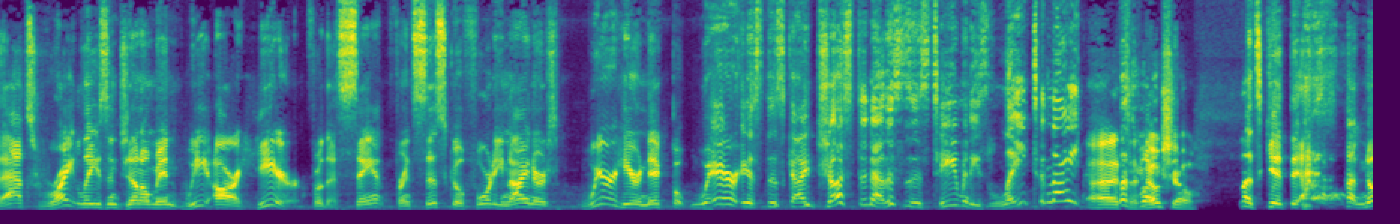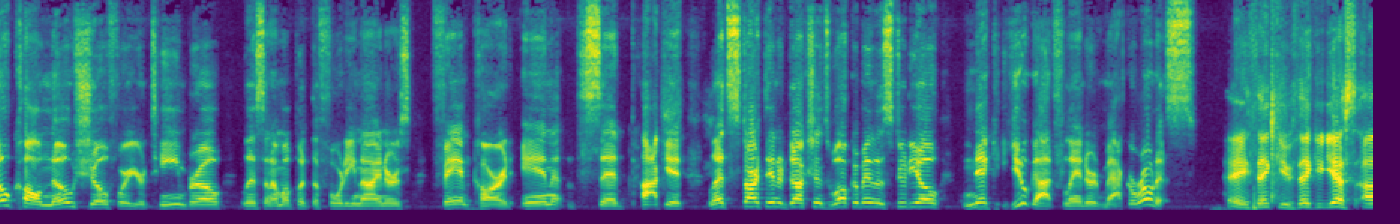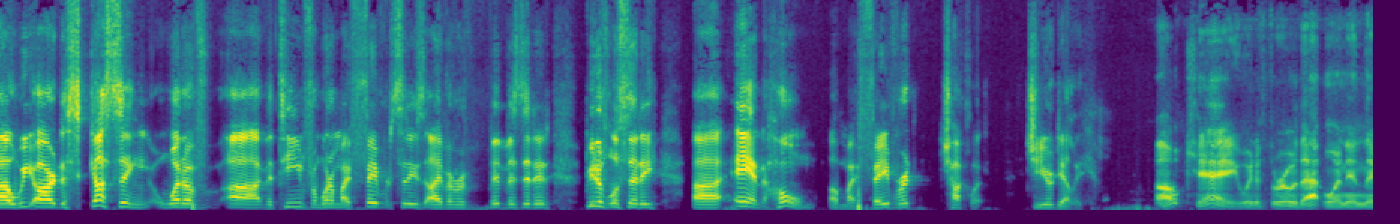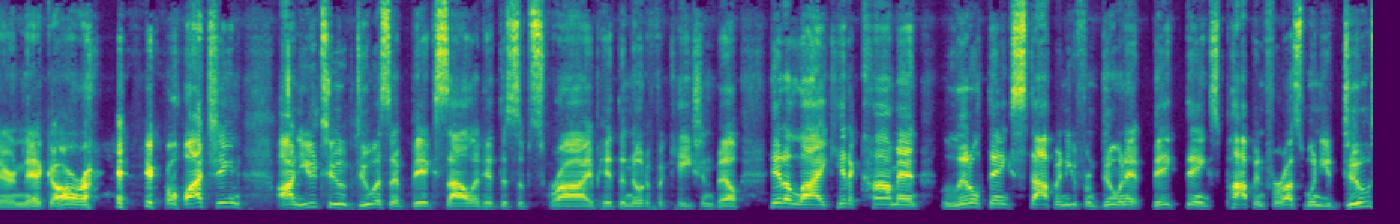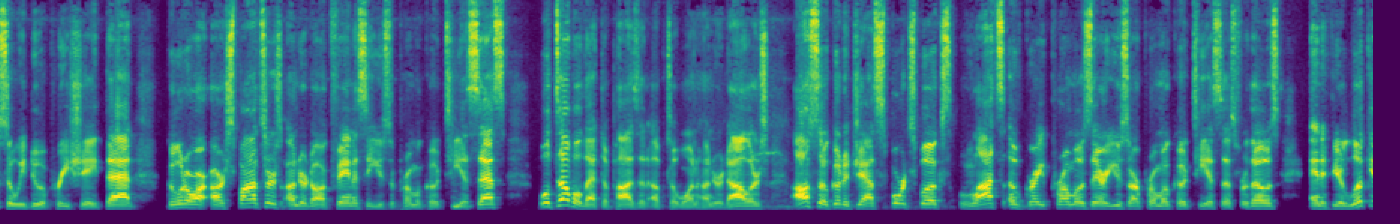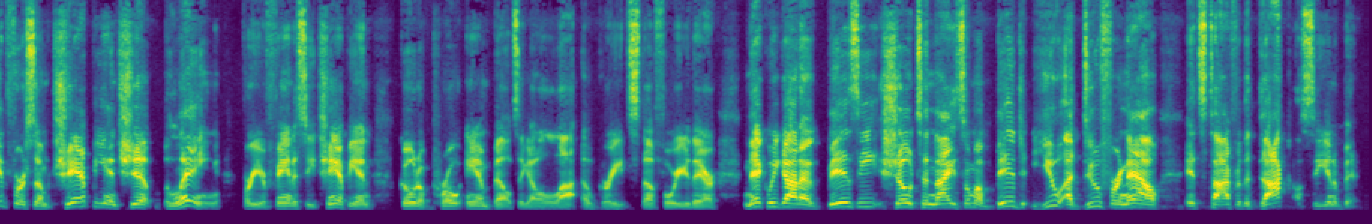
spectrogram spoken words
That's right, ladies and gentlemen. We are here for the San Francisco 49ers. We're here, Nick, but where is this guy Justin now? This is his team and he's late tonight. Uh, it's Let's a no show. Let's get the no call, no show for your team, bro. Listen, I'm going to put the 49ers fan card in said pocket. Let's start the introductions. Welcome into the studio. Nick, you got Flandered Macaronis. Hey, thank you, thank you. Yes, uh, we are discussing one of uh, the team from one of my favorite cities I've ever vi- visited. Beautiful city uh, and home of my favorite chocolate, Ghirardelli. Okay, way to throw that one in there, Nick. All right, if you're watching on YouTube, do us a big solid. Hit the subscribe, hit the notification bell, hit a like, hit a comment. Little things stopping you from doing it, big things popping for us when you do. So we do appreciate that. Go to our, our sponsors, Underdog Fantasy, use the promo code mm-hmm. TSS. We'll double that deposit up to $100. Also, go to Jazz Sportsbooks. Lots of great promos there. Use our promo code TSS for those. And if you're looking for some championship bling for your fantasy champion, go to Pro Am Belts. They got a lot of great stuff for you there. Nick, we got a busy show tonight, so I'm going to bid you adieu for now. It's time for the doc. I'll see you in a bit.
